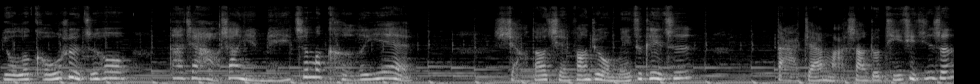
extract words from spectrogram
有了口水之后，大家好像也没这么渴了耶。想到前方就有梅子可以吃，大家马上就提起精神，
